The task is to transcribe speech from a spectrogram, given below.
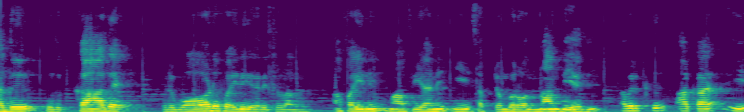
അത് പുതുക്കാതെ ഒരുപാട് ഫൈൻ കയറിയിട്ടുള്ള ആളുകൾ. ആ ഫൈന് മാഫിയാൻ ഈ സെപ്റ്റംബർ ഒന്നാം തീയതി അവർക്ക് ആ ഈ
